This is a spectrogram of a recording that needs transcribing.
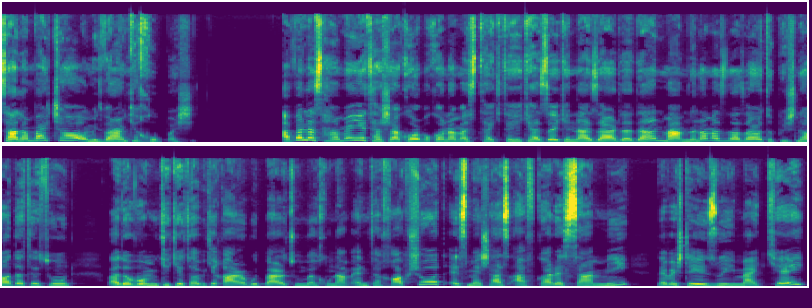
سلام بچه ها امیدوارم که خوب باشید. اول از همه یه تشکر بکنم از تک تک کسایی که نظر دادن. ممنونم از نظرات و پیشنهاداتتون. و دومی که کتابی که قرار بود براتون بخونم انتخاب شد. اسمش هست افکار سمی نوشته زوی مکی.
